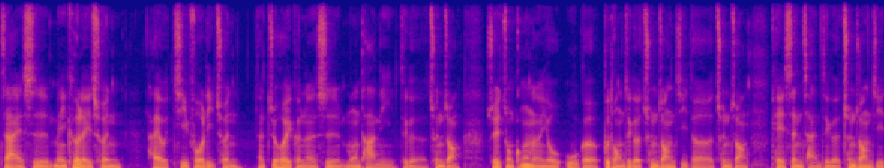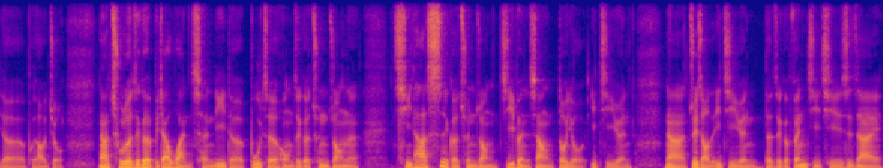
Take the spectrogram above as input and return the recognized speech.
再是梅克雷村，还有吉佛里村。那最后一个呢是蒙塔尼这个村庄。所以总共呢有五个不同这个村庄级的村庄可以生产这个村庄级的葡萄酒。那除了这个比较晚成立的布泽红这个村庄呢？其他四个村庄基本上都有一级园。那最早的一级园的这个分级，其实是在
